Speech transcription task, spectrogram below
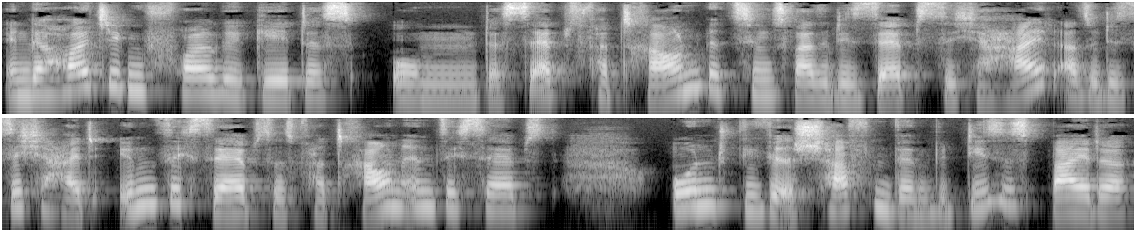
In der heutigen Folge geht es um das Selbstvertrauen beziehungsweise die Selbstsicherheit, also die Sicherheit in sich selbst, das Vertrauen in sich selbst und wie wir es schaffen, wenn wir dieses beide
